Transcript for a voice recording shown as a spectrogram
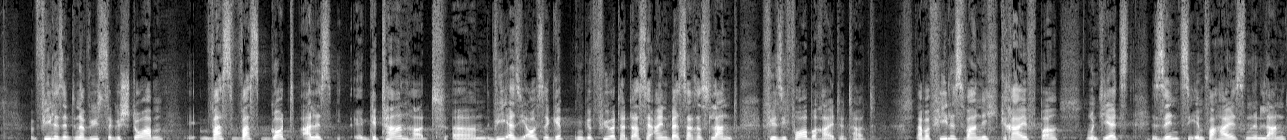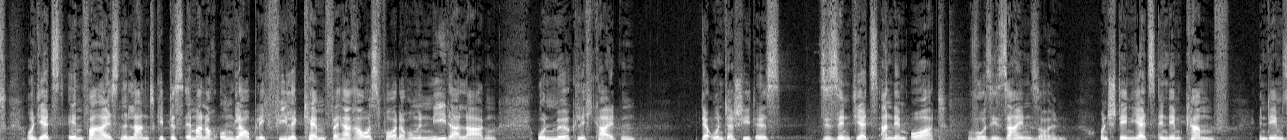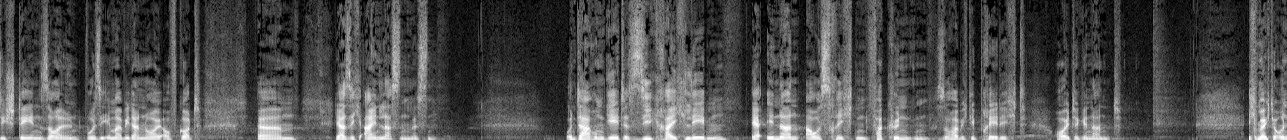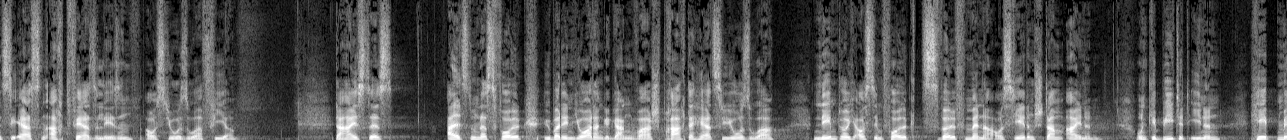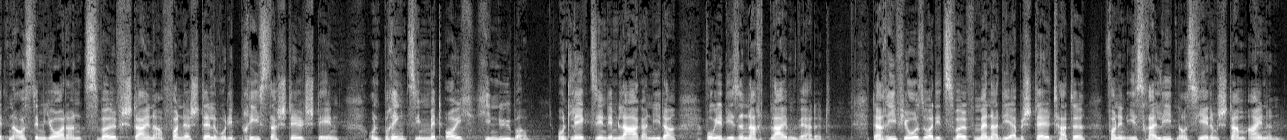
viele sind in der Wüste gestorben was, was Gott alles äh, getan hat, ähm, wie er sie aus Ägypten geführt hat, dass er ein besseres Land für sie vorbereitet hat. Aber vieles war nicht greifbar und jetzt sind sie im verheißenen Land und jetzt im verheißenen Land gibt es immer noch unglaublich viele Kämpfe, Herausforderungen, Niederlagen, Unmöglichkeiten. Der Unterschied ist, sie sind jetzt an dem Ort, wo sie sein sollen und stehen jetzt in dem Kampf in dem sie stehen sollen, wo sie immer wieder neu auf Gott ähm, ja, sich einlassen müssen. Und darum geht es. Siegreich leben, erinnern, ausrichten, verkünden. So habe ich die Predigt heute genannt. Ich möchte uns die ersten acht Verse lesen aus Josua 4. Da heißt es, als nun das Volk über den Jordan gegangen war, sprach der Herr zu Josua, nehmt euch aus dem Volk zwölf Männer, aus jedem Stamm einen, und gebietet ihnen, hebt mitten aus dem Jordan zwölf Steine von der Stelle, wo die Priester stillstehen, und bringt sie mit euch hinüber und legt sie in dem Lager nieder, wo ihr diese Nacht bleiben werdet. Da rief Josua die zwölf Männer, die er bestellt hatte, von den Israeliten aus jedem Stamm einen.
